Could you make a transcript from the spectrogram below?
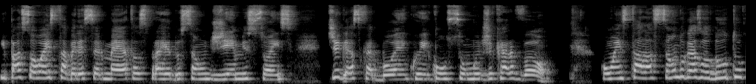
e passou a estabelecer metas para redução de emissões de gás carbônico e consumo de carvão. Com a instalação do gasoduto,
